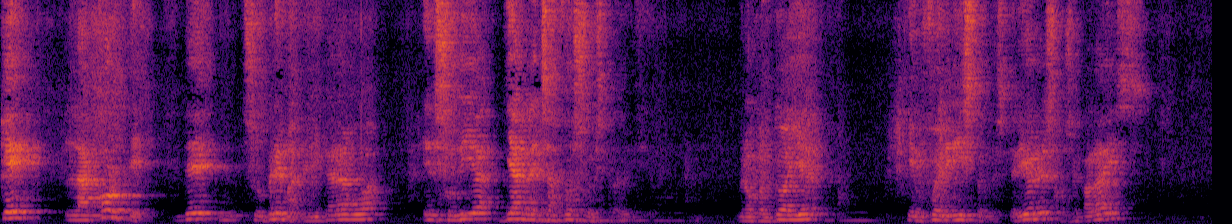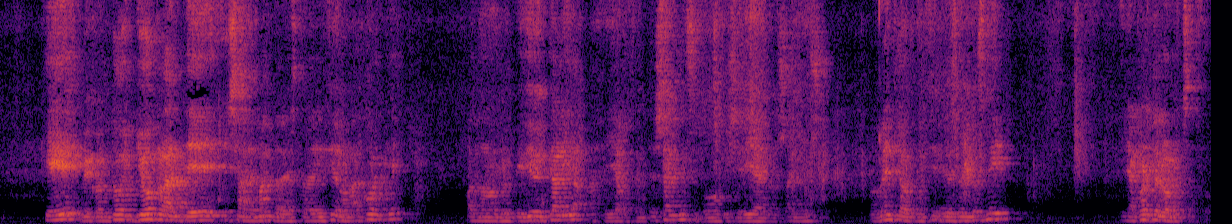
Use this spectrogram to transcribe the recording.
que la Corte Suprema de Nicaragua en su día ya rechazó su extradición. Me lo contó ayer quien fue ministro de Exteriores, José Palais, que me contó, yo planteé esa demanda de extradición a la Corte cuando nos lo pidió Italia, hace ya bastantes años, supongo que sería en los años 90 o principios del 2000, y la Corte lo rechazó.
